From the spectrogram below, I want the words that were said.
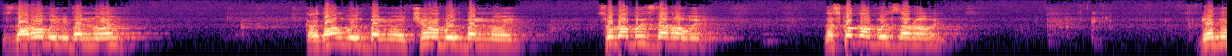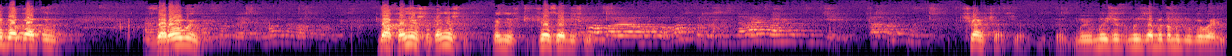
здоровый или больной. Когда он будет больной, чем он будет больной. Сколько он будет здоровый. Насколько он будет здоровый. Бедный и богатый. Здоровый? Да, конечно, конечно, конечно. Сейчас я объясню. Сейчас, сейчас, сейчас. Мы, мы, сейчас, мы сейчас об этом будем говорить.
